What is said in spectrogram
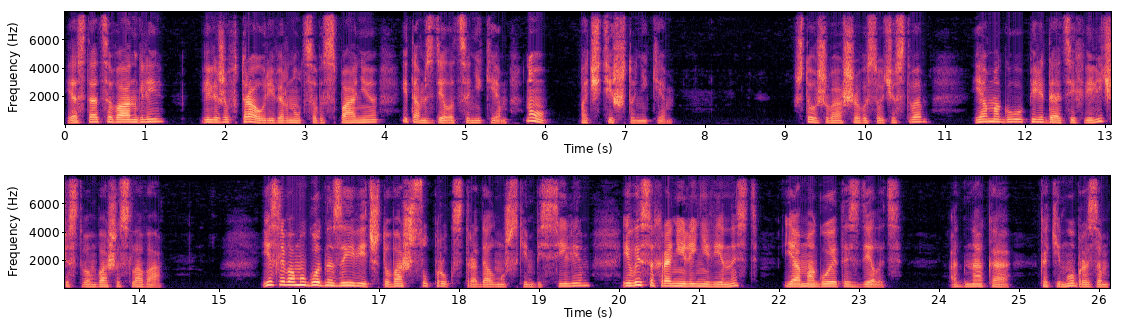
и остаться в Англии, или же в трауре вернуться в Испанию и там сделаться никем. Ну, почти что никем. Что ж, ваше высочество, я могу передать их величеством ваши слова. Если вам угодно заявить, что ваш супруг страдал мужским бессилием, и вы сохранили невинность, я могу это сделать. Однако, каким образом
